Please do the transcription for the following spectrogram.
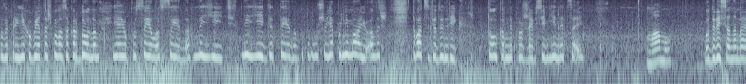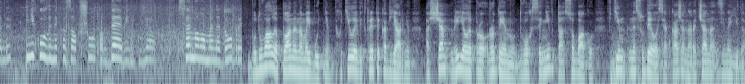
Коли приїхав, бо я теж була за кордоном, я його просила, сина, не їдь, не їдь, дитину, тому що я розумію, але ж 21 рік толком не прожив, сім'ї не цей. Мамо, подивися на мене. І ніколи не казав, що там, де він, як. Все, мама, в мене добре. Будували плани на майбутнє, хотіли відкрити кав'ярню, а ще мріяли про родину, двох синів та собаку. Втім, не судилося, каже наречена Зінаїда.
